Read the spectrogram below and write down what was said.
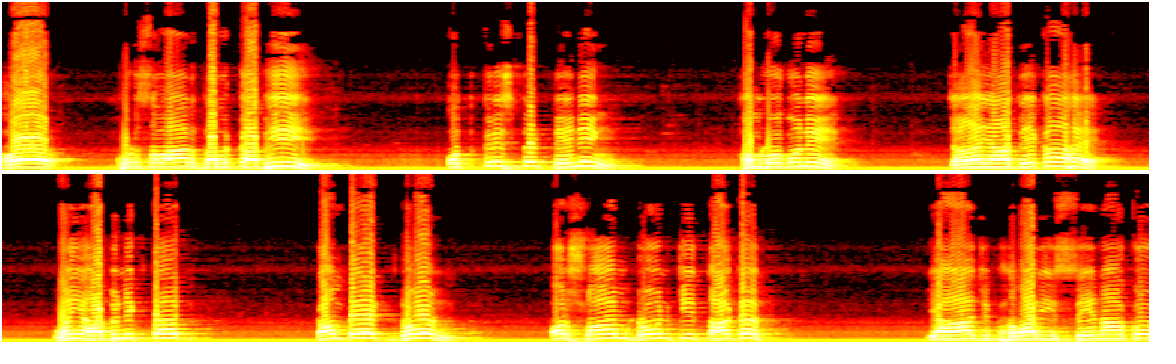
और घुड़सवार दल का भी उत्कृष्ट ट्रेनिंग हम लोगों ने जहाँ यहाँ देखा है। वहीं आधुनिकता कॉम्बैट ड्रोन और स्वाम ड्रोन की ताकत, यह आज हमारी सेना को,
